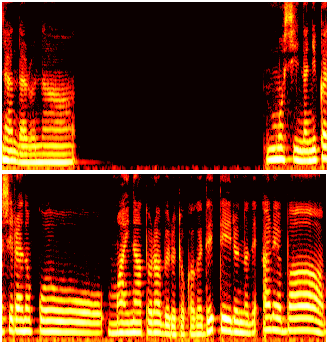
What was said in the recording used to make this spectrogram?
なんだろうな、もし何かしらのこう、マイナートラブルとかが出ているのであれば、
